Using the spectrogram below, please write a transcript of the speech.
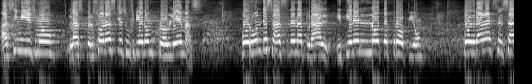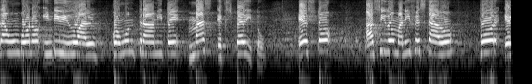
Asimismo, las personas que sufrieron problemas por un desastre natural y tienen lote propio, podrán accesar a un bono individual con un trámite más expedito. Esto ha sido manifestado por el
